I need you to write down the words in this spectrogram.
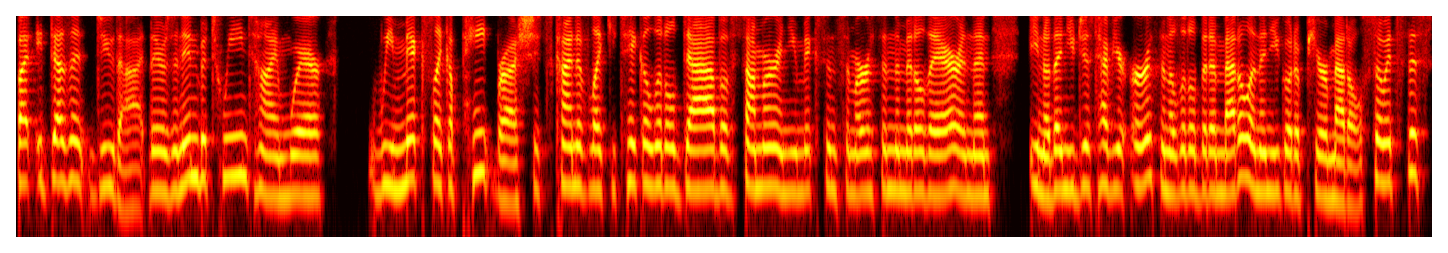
But it doesn't do that. There's an in between time where we mix like a paintbrush. It's kind of like you take a little dab of summer and you mix in some earth in the middle there. And then, you know, then you just have your earth and a little bit of metal, and then you go to pure metal. So it's this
